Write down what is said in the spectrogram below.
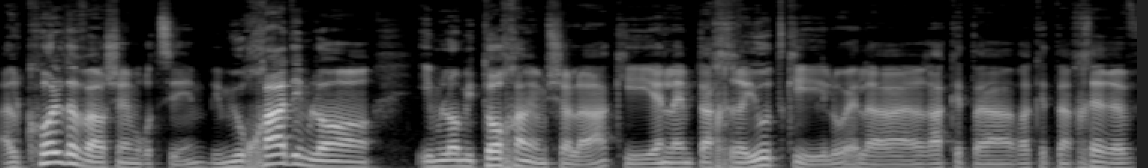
על כל דבר שהם רוצים, במיוחד אם לא, אם לא מתוך הממשלה, כי אין להם את האחריות כאילו, אלא רק את, ה, רק את החרב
